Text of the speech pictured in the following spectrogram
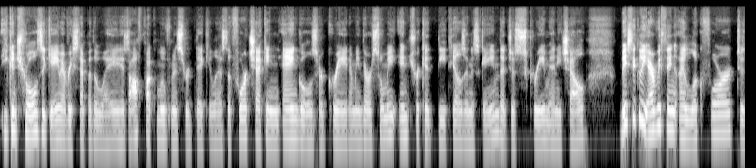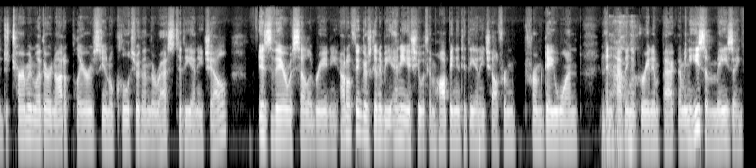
he controls the game every step of the way. His off puck movement's ridiculous. The forechecking angles are great. I mean, there are so many intricate details in his game that just scream NHL. Basically, everything I look for to determine whether or not a player is you know closer than the rest to the NHL is there with Celebrini. I don't think there's going to be any issue with him hopping into the NHL from from day one and no. having a great impact. I mean, he's amazing,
